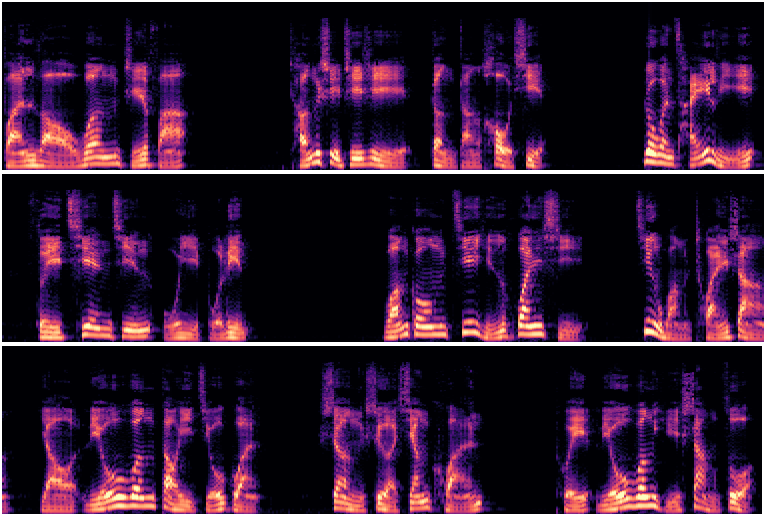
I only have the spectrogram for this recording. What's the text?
凡老翁执罚。成事之日，更当后谢。若问彩礼，虽千金，无一不吝。”王公皆淫欢喜，竟往船上邀刘翁到一酒馆，盛设相款，推刘翁于上座。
